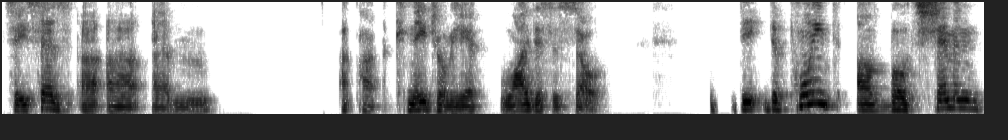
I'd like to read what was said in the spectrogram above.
So he says, uh, uh, um, uh, uh over here, why this is so. The, the point of both Shemin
